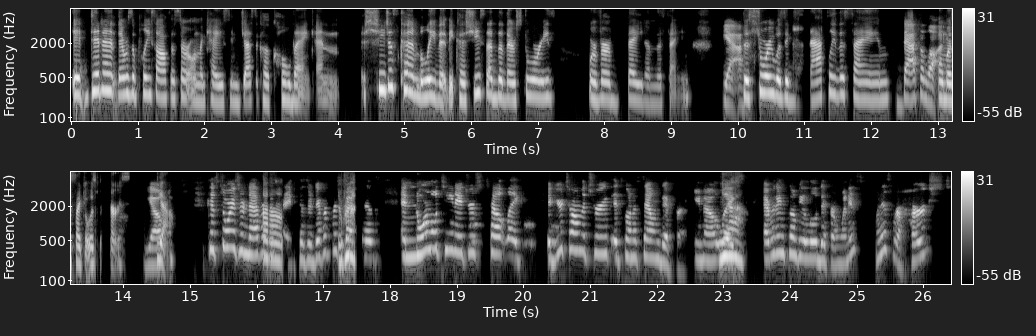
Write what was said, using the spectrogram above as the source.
It didn't. There was a police officer on the case named Jessica Colbank, and she just couldn't believe it because she said that their stories were verbatim the same. Yeah. The story was exactly the same. That's a lot. Almost like it was reversed. Yep. Yeah. Because stories are never the um, same because they're different perspectives. and normal teenagers tell like if you're telling the truth, it's gonna sound different. You know, like yeah. everything's gonna be a little different. When it's when it's rehearsed,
